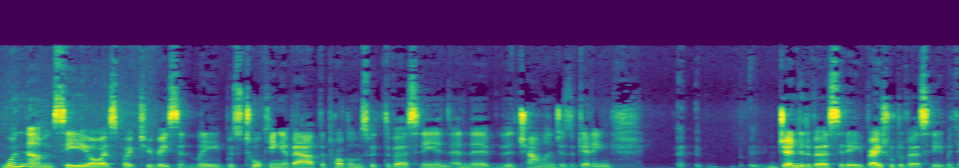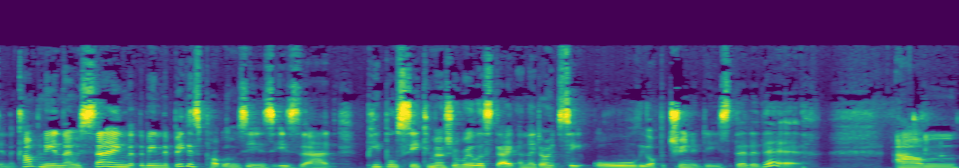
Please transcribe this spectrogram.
One um, CEO I spoke to recently was talking about the problems with diversity and, and the, the challenges of getting gender diversity, racial diversity within the company, and they were saying that I mean the biggest problems is is that people see commercial real estate and they don't see all the opportunities that are there. Um,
